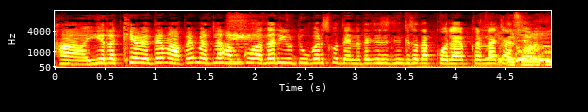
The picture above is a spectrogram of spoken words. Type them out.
हाँ ये रखे हुए थे वहाँ पे मतलब हमको अदर यूट्यूबर्स को देने थे जैसे जिनके साथ आप कोलैब करना चाहते सारा हो।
